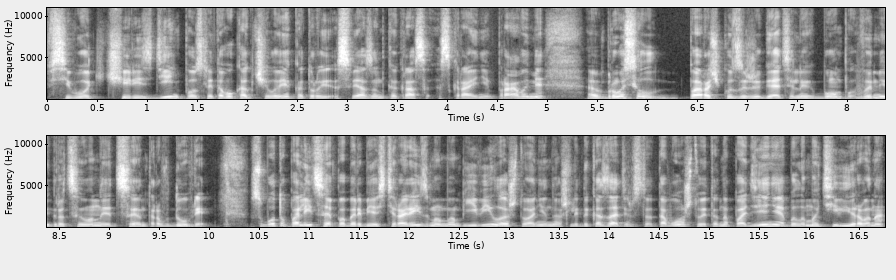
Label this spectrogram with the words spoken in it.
всего через день после того, как человек, который связан как раз с крайне правыми, бросил парочку зажигательных бомб в иммиграционный центр в Дувре. В субботу полиция по борьбе с терроризмом объявила, что они нашли доказательства того, что это нападение было мотивировано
